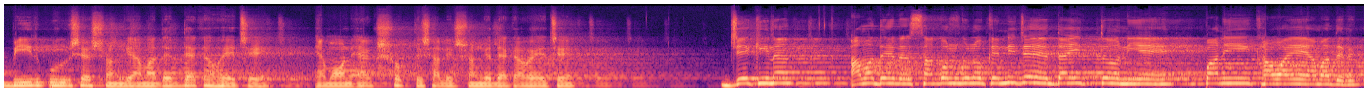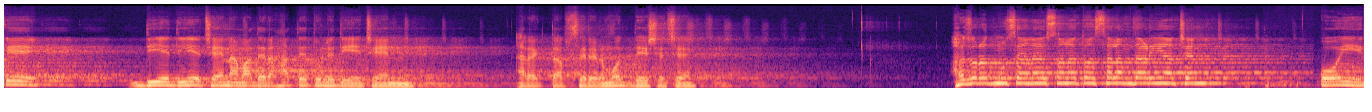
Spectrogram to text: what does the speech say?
বীর পুরুষের সঙ্গে আমাদের দেখা হয়েছে। এমন এক শক্তিশালীর সঙ্গে দেখা হয়েছে। যে কিনা আমাদের ছাগলগুলোকে নিজে দায়িত্ব নিয়ে পানি খাওয়ায় আমাদেরকে দিয়ে দিয়েছেন, আমাদের হাতে তুলে দিয়েছেন। আর এক তাফসিরের মধ্যে এসেছে। হজরত মুসা দাঁড়িয়ে আছেন। ওই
